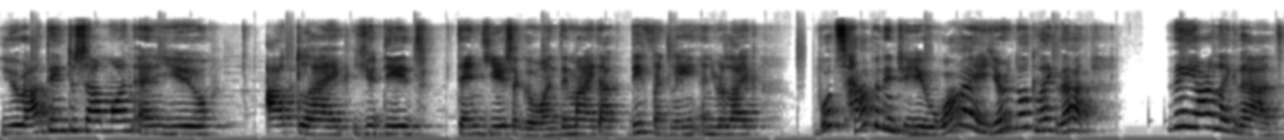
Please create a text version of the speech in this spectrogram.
you run into someone and you act like you did 10 years ago and they might act differently and you're like What's happening to you? Why? You're not like that. They are like that.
